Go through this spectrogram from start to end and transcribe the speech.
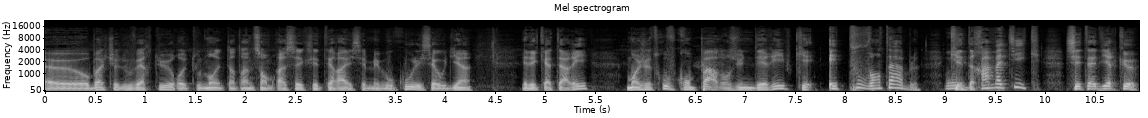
au match d'ouverture, tout le monde est en train de s'embrasser, etc., et s'aimait beaucoup, les Saoudiens et les Qataris. Moi, je trouve qu'on part dans une dérive qui est épouvantable, qui est dramatique. C'est-à-dire que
